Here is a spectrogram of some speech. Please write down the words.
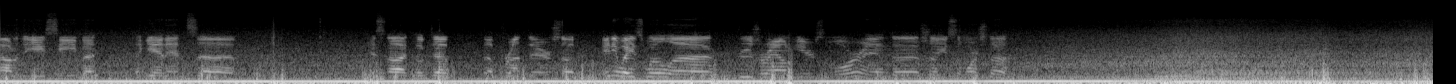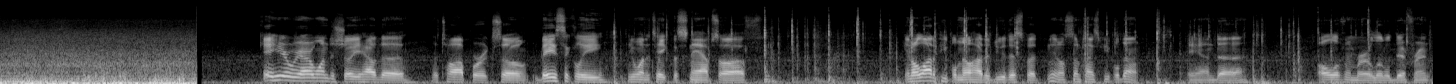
out of the AC. But again, it's uh, it's not hooked up up front there. So, anyways, we'll uh, cruise around here some more and uh, show you some more stuff. Okay, here we are. I wanted to show you how the, the top works. So basically, you want to take the snaps off. You know, a lot of people know how to do this, but, you know, sometimes people don't. And uh, all of them are a little different.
